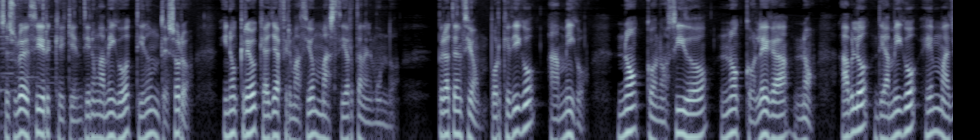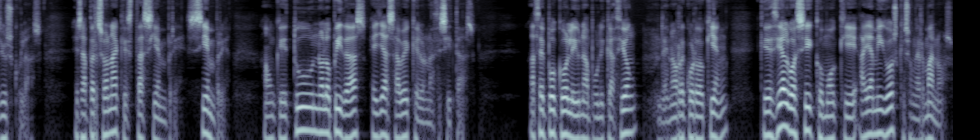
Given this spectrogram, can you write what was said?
Se suele decir que quien tiene un amigo tiene un tesoro, y no creo que haya afirmación más cierta en el mundo. Pero atención, porque digo amigo, no conocido, no colega, no. Hablo de amigo en mayúsculas. Esa persona que está siempre, siempre. Aunque tú no lo pidas, ella sabe que lo necesitas. Hace poco leí una publicación, de no recuerdo quién, que decía algo así como que hay amigos que son hermanos,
